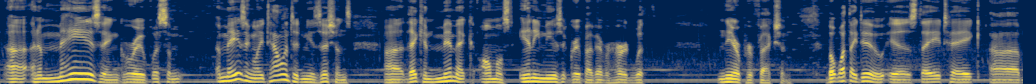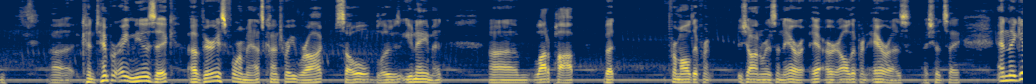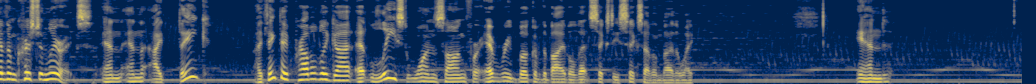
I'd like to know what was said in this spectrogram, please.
uh, an amazing group with some amazingly talented musicians. Uh, they can mimic almost any music group I've ever heard with near perfection. But what they do is they take um, uh, contemporary music of various formats country, rock, soul, blues, you name it. Um, a lot of pop, but from all different genres and era, or all different eras, I should say. And they give them Christian lyrics. And, and I think. I think they've probably got at least one song for every book of the Bible. That's 66 of them, by the way. And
